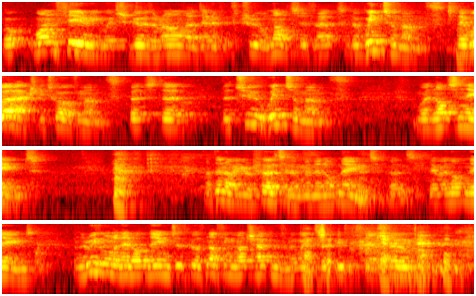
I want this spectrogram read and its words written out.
well, one theory which goes around, I don't know if it's true or not, is that the winter months, there were actually 12 months, but the, the two winter months were not named. I don't know how you refer to them when they're not named, but they were not named. And the reason why they're not named is because nothing much happens in the winter. it. People stay at Yeah. home.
